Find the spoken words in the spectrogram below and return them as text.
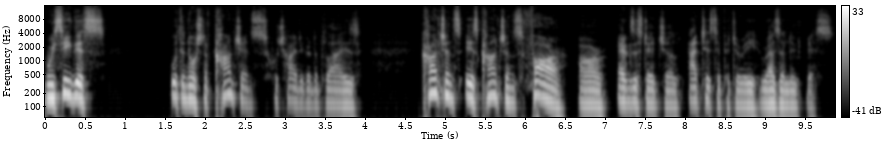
We see this with the notion of conscience, which Heidegger applies. Conscience is conscience for our existential anticipatory resoluteness.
